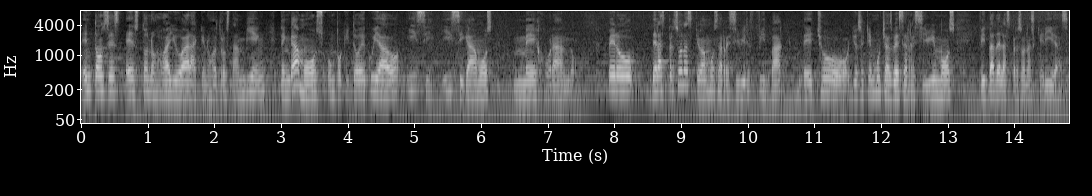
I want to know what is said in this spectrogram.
Entonces esto nos va a ayudar a que nosotros también tengamos un poquito de cuidado y, y sigamos mejorando. Pero de las personas que vamos a recibir feedback, de hecho yo sé que muchas veces recibimos feedback de las personas queridas.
